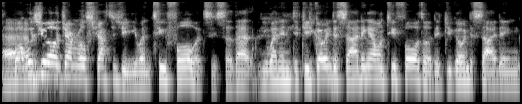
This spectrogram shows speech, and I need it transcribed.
Um, what was um, your general strategy? You went two forwards, so that you went in. Did you go in deciding I want two forwards, or did you go in deciding?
